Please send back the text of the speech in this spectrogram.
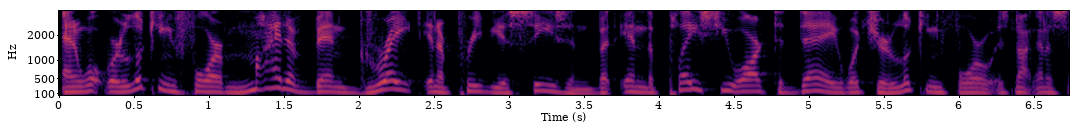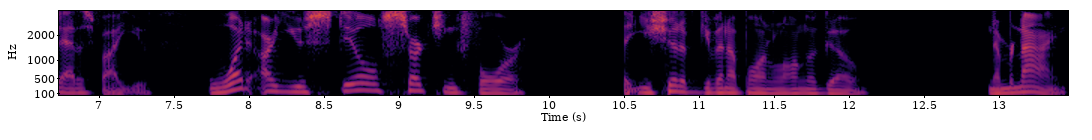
And what we're looking for might have been great in a previous season, but in the place you are today, what you're looking for is not going to satisfy you. What are you still searching for that you should have given up on long ago? Number nine,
